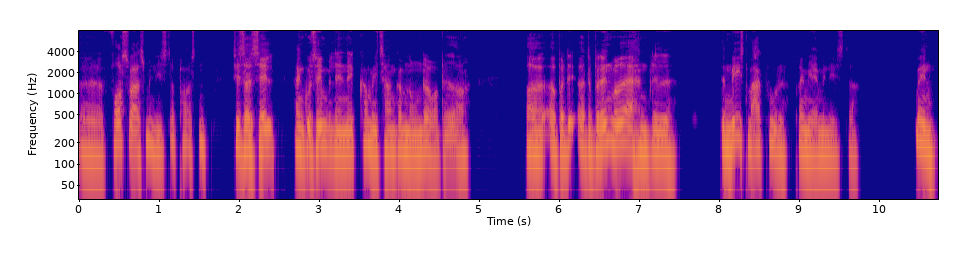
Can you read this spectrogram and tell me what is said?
øh, forsvarsministerposten til sig selv. Han kunne simpelthen ikke komme i tanke om nogen, der var bedre. Og, og, på, det, og det, på den måde er han blevet den mest magtfulde premierminister. Men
